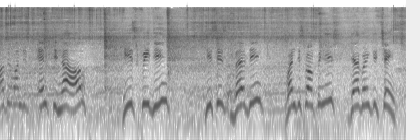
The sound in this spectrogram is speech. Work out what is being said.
other one is empty now. He is feeding. This is welding. When this one finish they are going to change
